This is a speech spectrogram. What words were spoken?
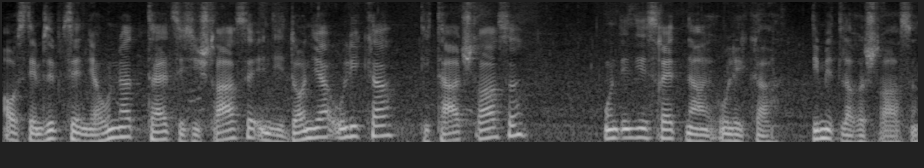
aus dem 17. Jahrhundert teilt sich die Straße in die Donja Ulika, die Talstraße, und in die Sretna Ulika, die mittlere Straße.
